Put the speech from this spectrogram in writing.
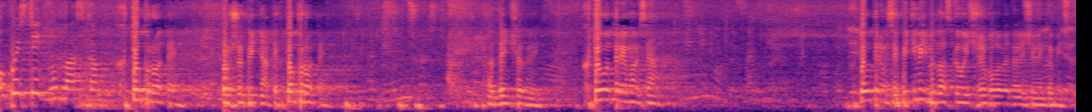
Опустіть, будь ласка. Хто проти? Прошу підняти. Хто проти? Один чоловік. Хто утримався? Хто утримався? Підніміть, будь ласка, вище, щоб було видно лічильник комісії.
